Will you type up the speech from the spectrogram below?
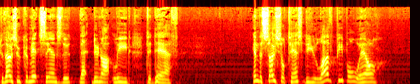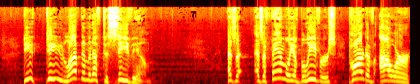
to those who commit sins that do not lead to death. In the social test, do you love people well? Do you, do you love them enough to see them? As a, as a family of believers, part of our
